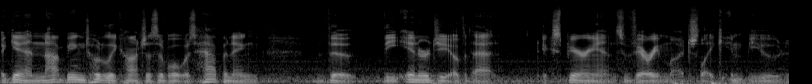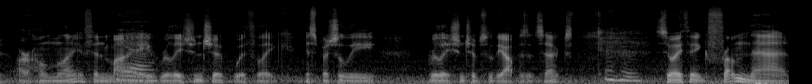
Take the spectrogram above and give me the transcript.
again, not being totally conscious of what was happening, the the energy of that experience very much like imbued our home life and my Yeah. relationship with like especially relationships with the opposite sex. Mhm. So I think from that,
